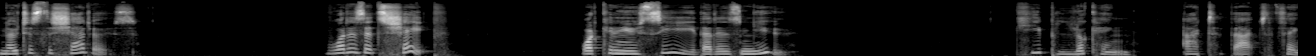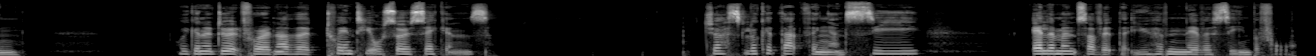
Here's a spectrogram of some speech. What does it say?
Notice the shadows. What is its shape? What can you see that is new? Keep looking at that thing. We're going to do it for another 20 or so seconds. Just look at that thing and see elements of it that you have never seen before.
